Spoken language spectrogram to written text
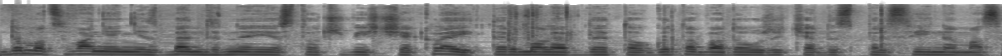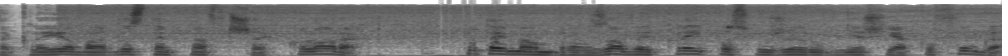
Do mocowania niezbędny jest oczywiście klej. Thermolab to gotowa do użycia dyspersyjna masa klejowa, dostępna w trzech kolorach. Tutaj mam brązowy, klej posłuży również jako fuga.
